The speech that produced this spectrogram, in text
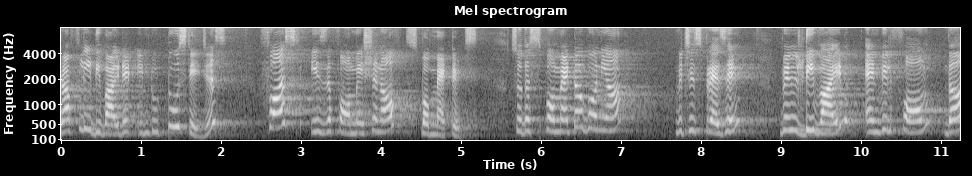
roughly divided into two stages. First is the formation of spermatids. So, the spermatogonia which is present will divide and will form the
